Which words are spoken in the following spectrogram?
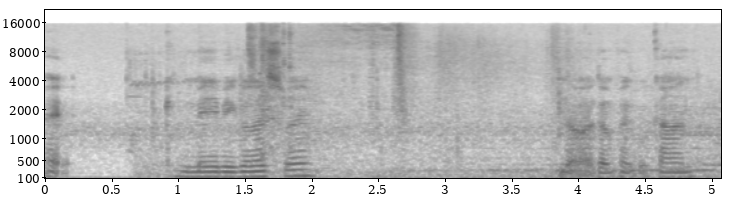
Right. Can maybe go this way? No, I don't think we can.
